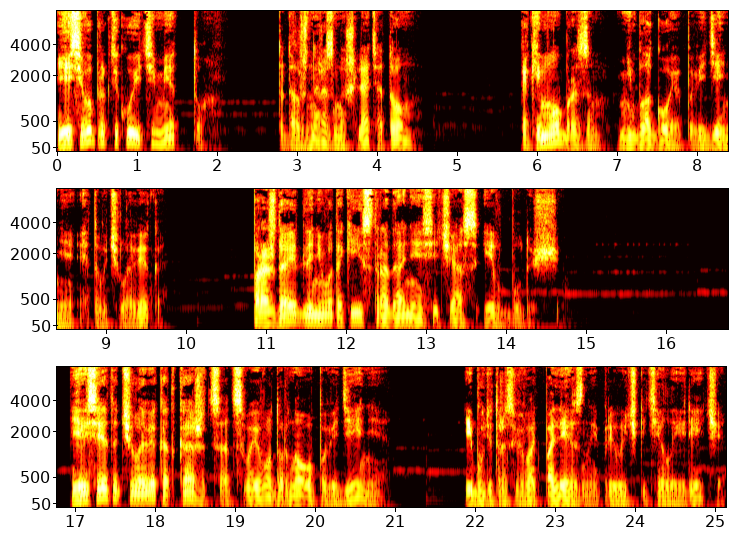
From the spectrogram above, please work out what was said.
Если вы практикуете метту, то должны размышлять о том, каким образом неблагое поведение этого человека порождает для него такие страдания сейчас и в будущем. Если этот человек откажется от своего дурного поведения и будет развивать полезные привычки тела и речи,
